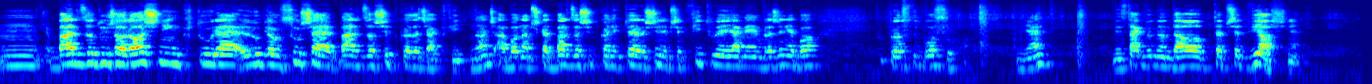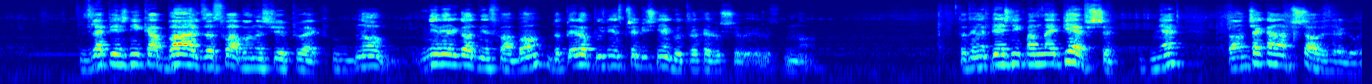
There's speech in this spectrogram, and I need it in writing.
mm, bardzo dużo roślin, które lubią suszę, bardzo szybko zaczęła kwitnąć, albo na przykład bardzo szybko niektóre rośliny przekwitły, ja miałem wrażenie, bo po prostu było sucho. Nie? Więc tak wyglądało te przedwiośnie. Z lepiężnika bardzo słabo nosiły pyłek. No, niewiarygodnie słabo. Dopiero później z przebiśniegu trochę ruszyły. rus- No. To ten lepiężnik mam najpierwszy, nie? To on czeka na pszczoły z reguły.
